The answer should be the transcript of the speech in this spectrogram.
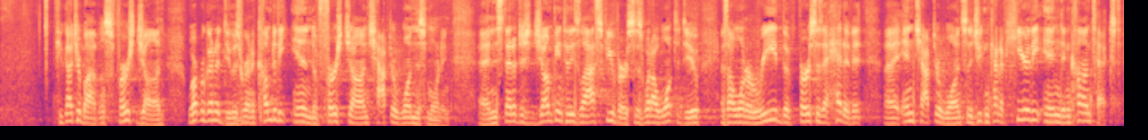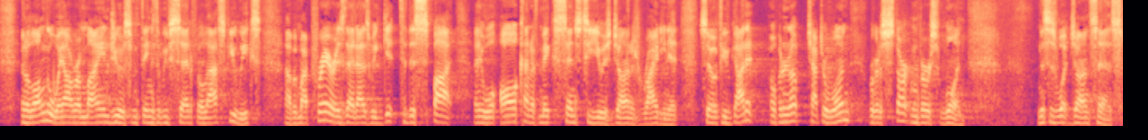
If you've got your Bibles, 1 John, what we're going to do is we're going to come to the end of 1 John chapter 1 this morning. And instead of just jumping to these last few verses, what I want to do is I want to read the verses ahead of it uh, in chapter 1 so that you can kind of hear the end in context. And along the way, I'll remind you of some things that we've said for the last few weeks. Uh, but my prayer is that as we get to this spot, it will all kind of make sense to you as John is writing it. So if you've got it, open it up, chapter 1. We're going to start in verse 1. And this is what John says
